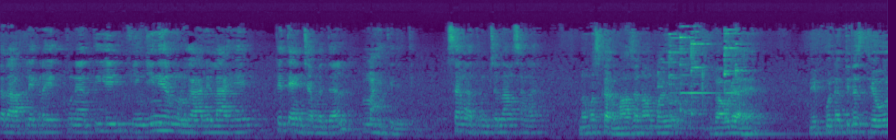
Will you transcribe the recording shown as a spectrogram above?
तर आपल्याकडे एक पुण्यातील इंजिनियर मुलगा आलेला आहे ते त्यांच्याबद्दल माहिती देतील. सांगा तुमचं नाव सांगा. नमस्कार माझं नाव मयूर गावडे आहे. मी पुण्यातीलच थेऊर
